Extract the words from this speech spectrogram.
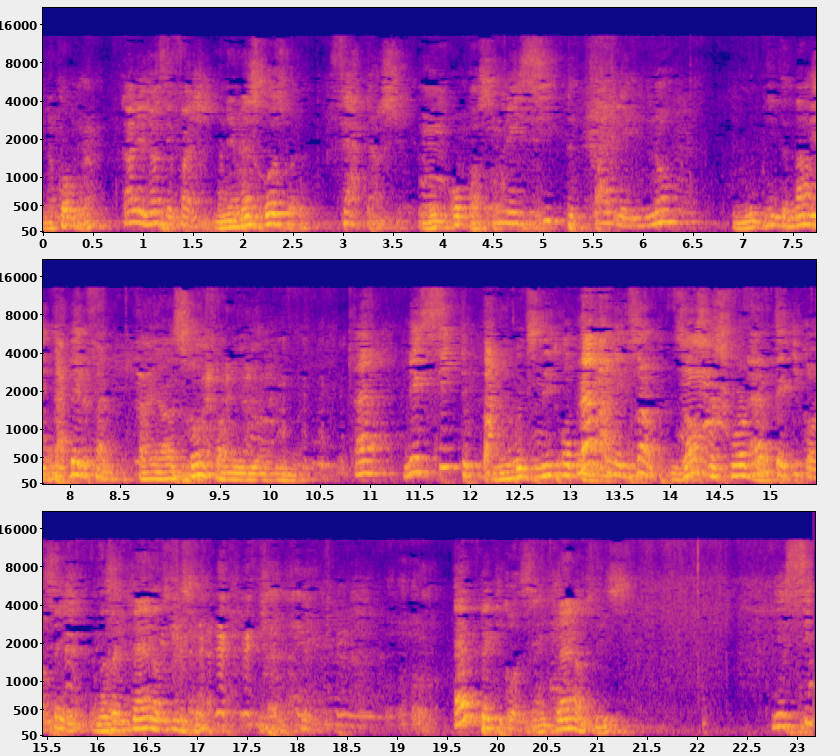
in een koppel, quand les gens se fâchent, worden, fais attention. cite pas les noms de ta belle famille. Hein? Pas. Même un exemple. Un petit conseil. hein. Un petit conseil. Ne cite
